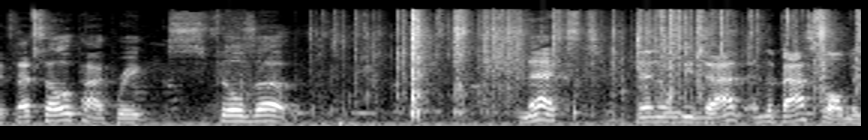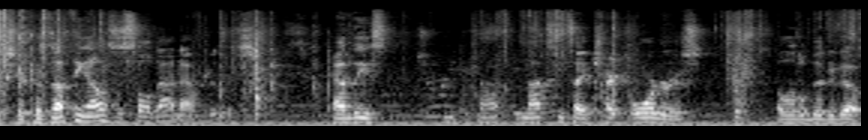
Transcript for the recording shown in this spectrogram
If that cello pack break fills up next, then it'll be that and the basketball mixer because nothing else is sold out after this. At least not, not since I checked orders a little bit ago.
